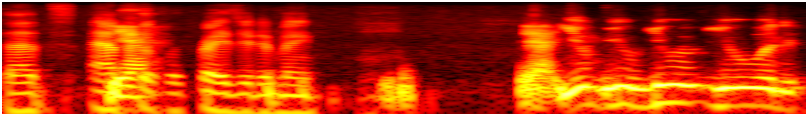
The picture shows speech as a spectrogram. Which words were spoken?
That's absolutely crazy to me. Yeah, you you you you would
